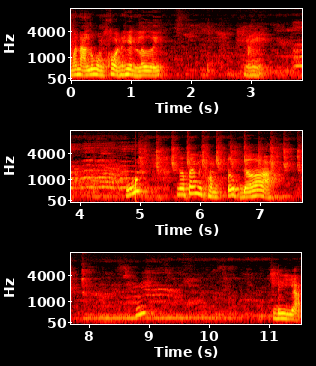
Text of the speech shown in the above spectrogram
เมื่อนั้นรวมคนเห็นเลย นี่อุ้ยเนื้อแป้งมีความตึบเด้อดีอะ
